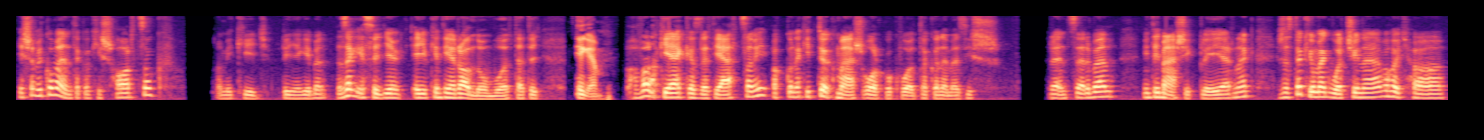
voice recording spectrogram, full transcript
és amikor mentek a kis harcok, amik így lényegében, az egész egy, egyébként ilyen random volt, tehát hogy Igen, ha valaki elkezdett játszani, akkor neki tök más orkok voltak a nemezis rendszerben, mint egy másik playernek, és ez tök jó meg volt csinálva, hogyha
